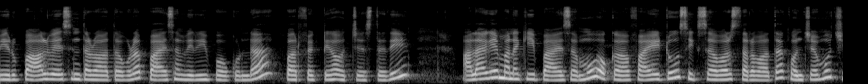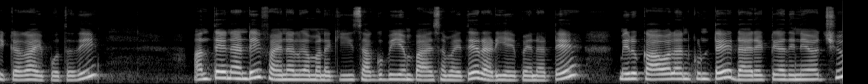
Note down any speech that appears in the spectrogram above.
మీరు పాలు వేసిన తర్వాత కూడా పాయసం విరిగిపోకుండా పర్ఫెక్ట్గా వచ్చేస్తుంది. అలాగే మనకి పాయసము ఒక ఫైవ్ టు సిక్స్ అవర్స్ తర్వాత కొంచెము చిక్కగా అయిపోతుంది. అంతేనండి ఫైనల్గా మనకి సగ్గుబియ్యం పాయసం అయితే రెడీ అయిపోయినట్టే. మీరు కావాలనుకుంటే డైరెక్ట్గా తినేయచ్చు.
